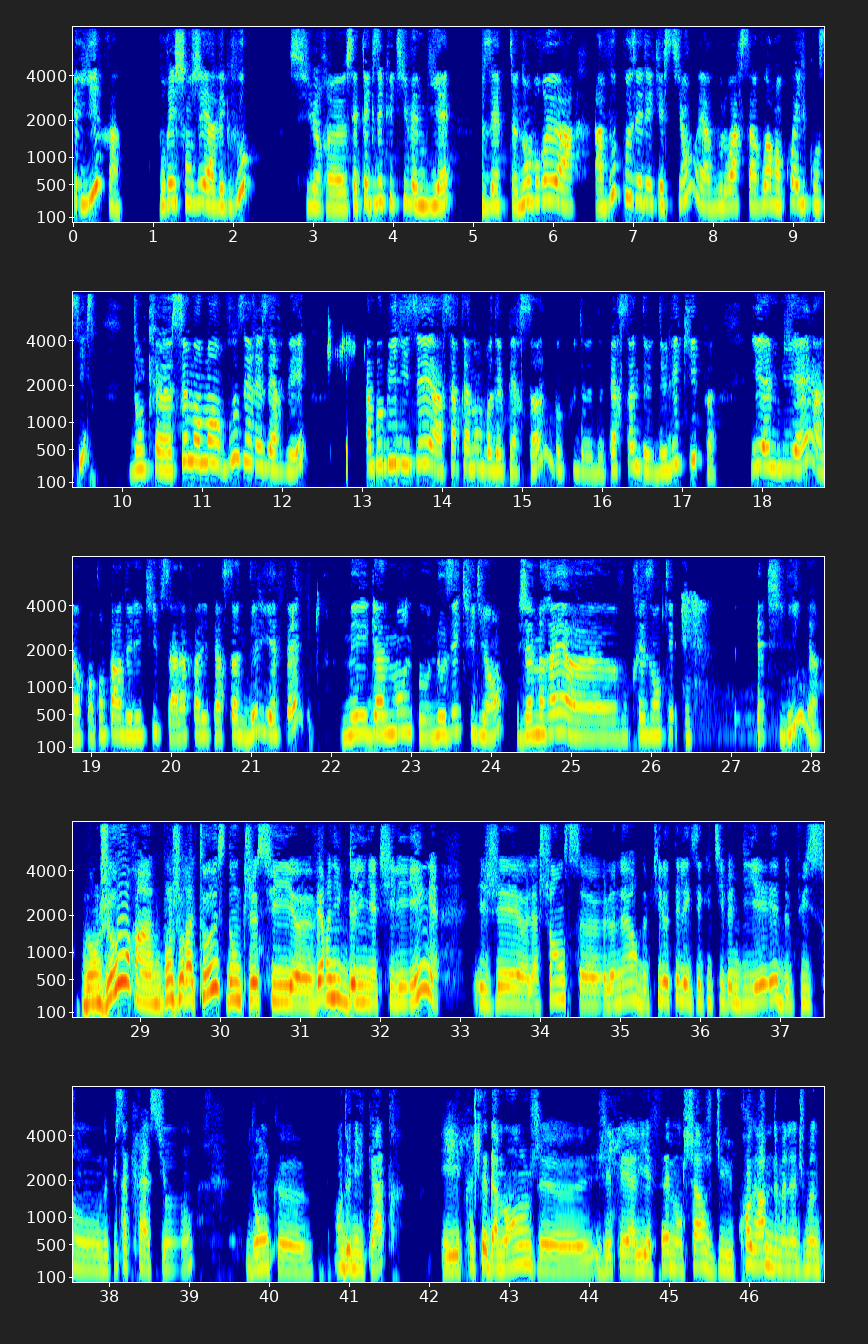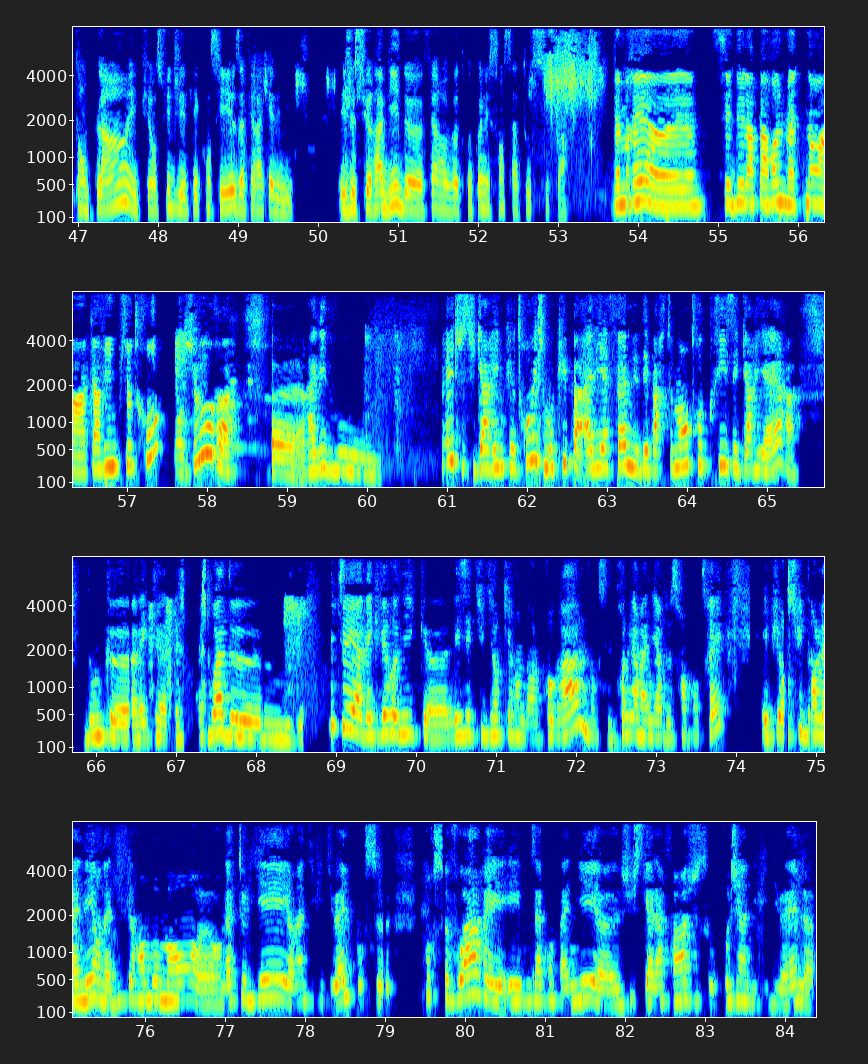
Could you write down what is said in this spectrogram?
accueillir pour échanger avec vous sur euh, cet exécutif MBA. Vous êtes nombreux à, vous poser des questions et à vouloir savoir en quoi il consiste. Donc, euh, ce moment vous est réservé à mobiliser un certain nombre de personnes, beaucoup de, personnes de, l'équipe IMBA. Alors, quand on parle de l'équipe, c'est à la fois les personnes de l'IFL, mais également nos, nos étudiants. J'aimerais euh, vous présenter Chilling. Bonjour, bonjour à tous. Donc, je suis euh, Véronique de Chilling et j'ai euh, la chance, euh, l'honneur de piloter l'exécutif MBA depuis son, depuis sa création, donc en 2004. Et précédemment, j'étais à l'IFM en charge du programme de management temps plein et puis ensuite j'ai été conseiller aux affaires académiques. Et je suis ravie de faire votre connaissance à tous ce soir. J'aimerais euh, céder la parole maintenant à Karine Piotro. Bonjour, euh, ravie de vous. Je suis Karine Piotro et je m'occupe à l'IFM du département entreprise et carrière. Donc, euh, avec la joie de, de avec Véronique euh, les étudiants qui rentrent dans le programme. Donc, c'est une première manière de se rencontrer. Et puis ensuite, dans l'année, on a différents moments euh, en atelier et en individuel pour se, pour se voir et, vous accompagner euh, jusqu'à la fin, jusqu'au projet individuel.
